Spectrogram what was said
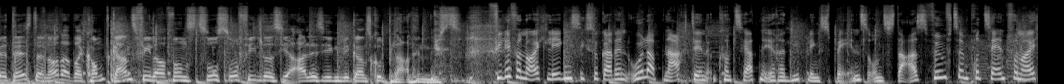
Wird das denn, oder? Da kommt ganz viel auf uns zu, so viel, dass ihr alles irgendwie ganz gut planen müsst. Viele von euch legen sich sogar den Urlaub nach den Konzerten ihrer Lieblingsbands und Stars. 15% von euch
